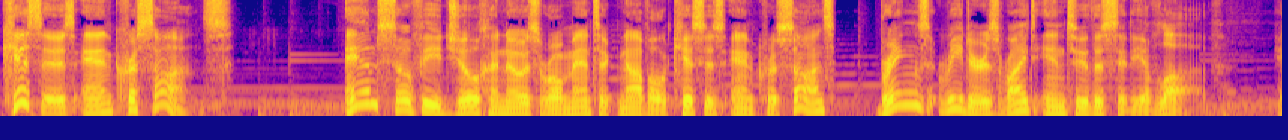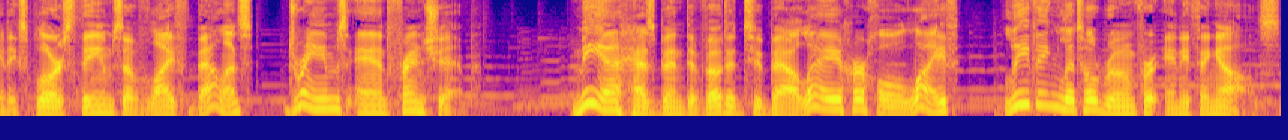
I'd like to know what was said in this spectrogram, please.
Kisses and Croissants. Anne Sophie Jouhanneau's romantic novel Kisses and Croissants brings readers right into the city of love. It explores themes of life balance, dreams, and friendship. Mia has been devoted to ballet her whole life, leaving little room for anything else.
